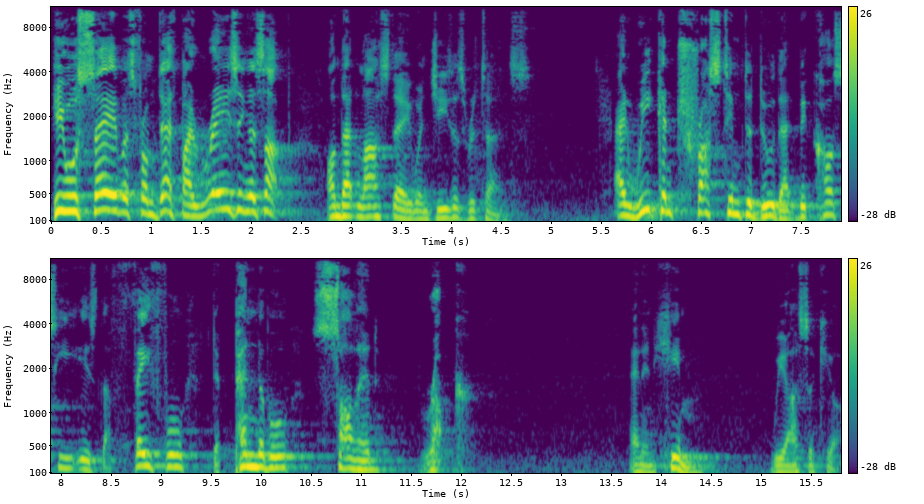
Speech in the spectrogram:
He will save us from death by raising us up on that last day when Jesus returns. And we can trust Him to do that because He is the faithful, dependable, solid rock. And in Him we are secure.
